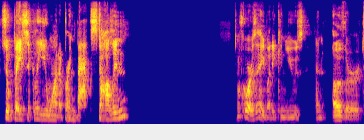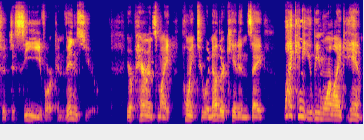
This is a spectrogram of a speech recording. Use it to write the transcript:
So basically you want to bring back Stalin? Of course, anybody can use an other to deceive or convince you. Your parents might point to another kid and say, why can't you be more like him?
